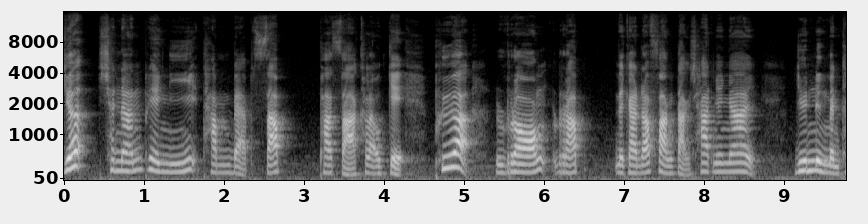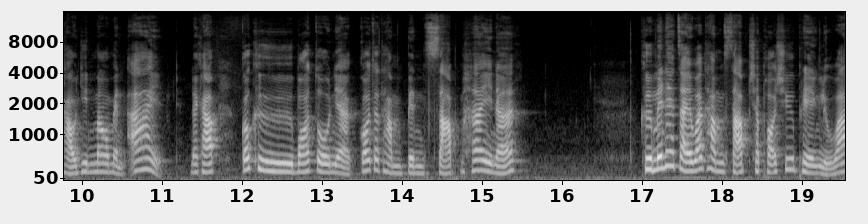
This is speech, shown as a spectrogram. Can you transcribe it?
เยอะ ฉะนั้นเพลงนี้ทำแบบซับภาษาคาราโอเกะ เพื่อร้องรับในการรับฟังต่างชาติง่าย ๆ ยืนหนึ่งแมนเขายืนเมาแมนอ้ายนะครับ ก็คือบอสโจเนี่ยก็จะทำเป็นซับให้นะ คือไม่แน่ใจว่าทำซับเฉพาะชื่อเพลงหรือว่า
